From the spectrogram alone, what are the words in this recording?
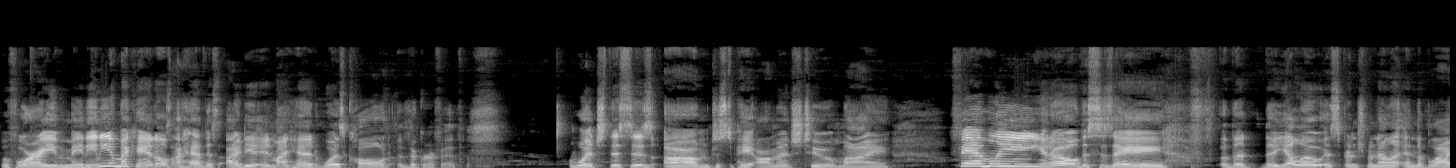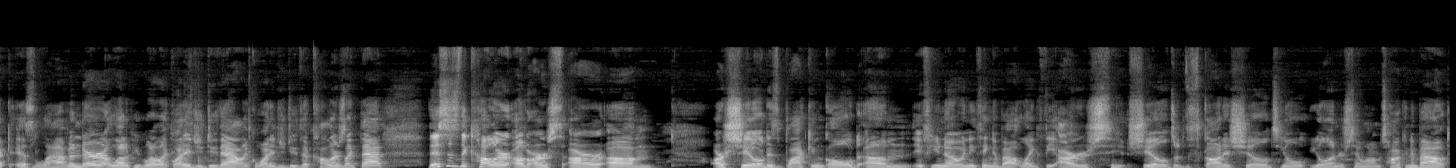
before I even made any of my candles, I had this idea in my head was called the Griffith. Which this is um just to pay homage to my family, you know, this is a the the yellow is French vanilla and the black is lavender. A lot of people are like, why did you do that? Like, why did you do the colors like that? This is the color of our our um our shield is black and gold. Um, if you know anything about like the Irish shields or the Scottish shields, you'll you'll understand what I'm talking about.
